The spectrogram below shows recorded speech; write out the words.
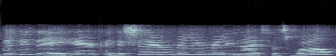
This is a hair conditioner, really, really nice as well.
